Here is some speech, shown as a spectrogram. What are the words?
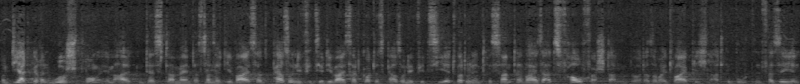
Und die hat ihren Ursprung im Alten Testament, dass also die Weisheit personifiziert, die Weisheit Gottes personifiziert wird mhm. und interessanterweise als Frau verstanden wird, also mit weiblichen Attributen versehen.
